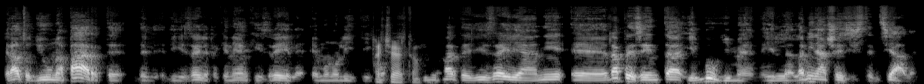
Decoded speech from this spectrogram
peraltro di una parte del, di Israele, perché neanche Israele è monolitico, eh certo. una parte degli israeliani eh, rappresenta il boogeyman, il, la minaccia esistenziale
